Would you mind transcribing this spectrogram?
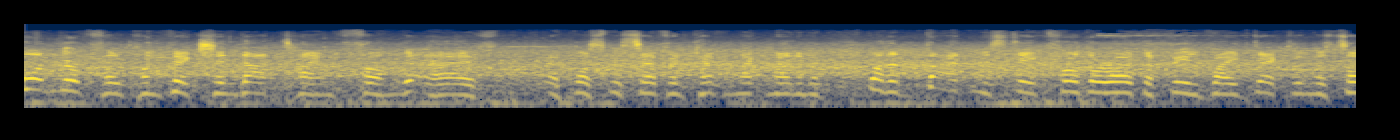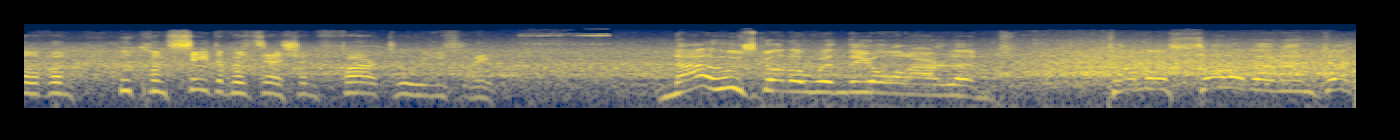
Wonderful conviction that time from uh, it must be said from Kevin McManamon. What a bad mistake further out the field by Declan O'Sullivan, who conceded possession far too easily. Now who's going to win the All-Ireland? Tom O'Sullivan and Jack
